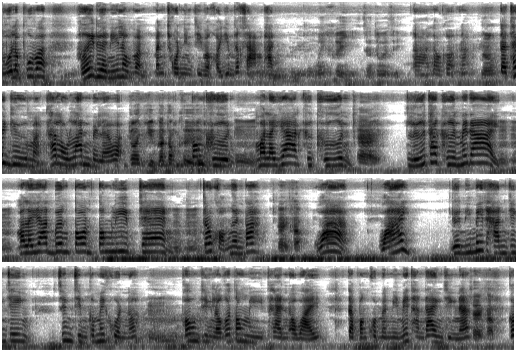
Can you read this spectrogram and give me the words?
มมติเราพูดว่า เฮ้ยเดือนนี้เราแบบมันชนจริงๆว่าขอยืมสักสามพันไม่เคยจะด้วยสิ อ่าเราก็นะเนอะ แต่ถ้ายืมอะถ้าเราลั่นไปแล้วอะก็ยืมก็ต้องคืน ต้องคืนอืม มารยาทคือคืน ใช่หรือถ้าคืนไม่ได้ อือฮึ มารยาทเบื้องต้นต้องรีบแจ้ง อือฮึเจ้าของเงินปะใช่ครับ ว่าวายเดือนนี้ไม่ทันจริง ๆ ซึ่งจริงก็ไม่ควรเนาะอืมเพราะจริงๆเราก็ต้องมีแพลนเอาไว้ แต่บางคนมันมีไม่ทันได้จริงๆนะ ใช่ครับ ก็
